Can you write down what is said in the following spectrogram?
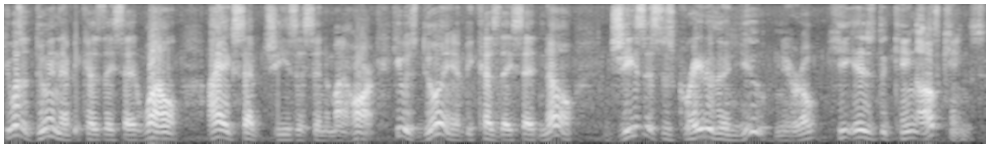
He wasn't doing that because they said, Well, I accept Jesus into my heart. He was doing it because they said, No, Jesus is greater than you, Nero. He is the King of kings.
